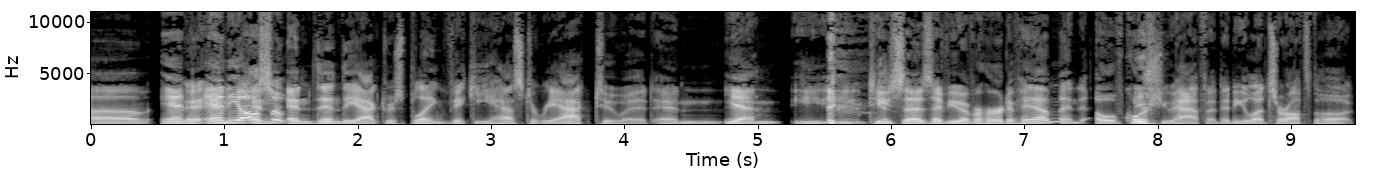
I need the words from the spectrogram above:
Um, and, And, and he also and, then the actress playing Vicky has to react to it, and Yeah. and he he, he says, "Have you ever heard of him?" And oh, of course you haven't, and he lets her off the hook.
